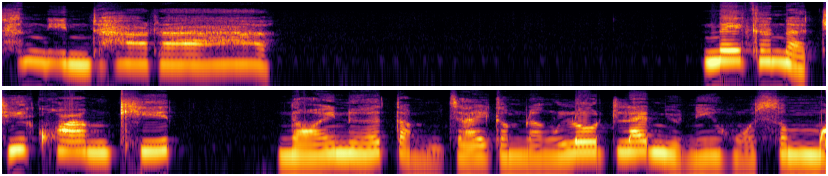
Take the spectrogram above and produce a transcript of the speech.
ท่านอินทารา ในขณะที่ความคิด น้อยเนื้อต่ำใจกำลังโลดแล่นอยู่ในหัวสม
